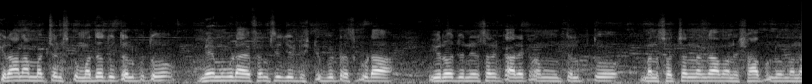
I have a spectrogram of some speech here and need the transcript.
కిరాణా మర్చెంట్స్కు మద్దతు తెలుపుతూ మేము కూడా ఎఫ్ఎంసీజీ డిస్ట్రిబ్యూటర్స్ కూడా ఈరోజు నిరసన కార్యక్రమం తెలుపుతూ మన స్వచ్ఛందంగా మన షాపులు మన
